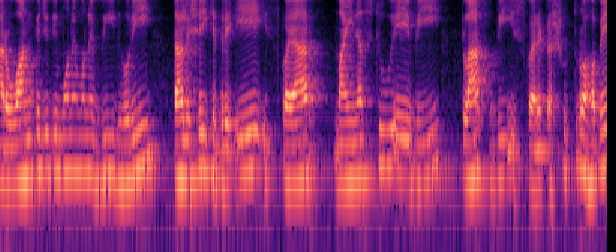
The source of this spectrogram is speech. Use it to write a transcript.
আর ওয়ানকে যদি মনে মনে বি ধরি, তাহলে সেই ক্ষেত্রে A square minus two A B plus B square একটা সূত্র হবে।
